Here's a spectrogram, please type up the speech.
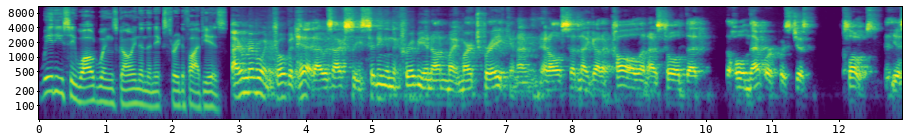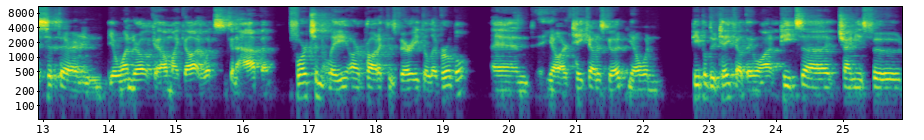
Where do you see Wild Wings going in the next three to five years? I remember when COVID hit, I was actually sitting in the Caribbean on my March break, and, I'm, and all of a sudden I got a call and I was told, told that the whole network was just closed. You sit there and you wonder, okay, oh my God, what's going to happen? Fortunately, our product is very deliverable and, you know, our takeout is good. You know, when people do takeout, they want pizza, Chinese food,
